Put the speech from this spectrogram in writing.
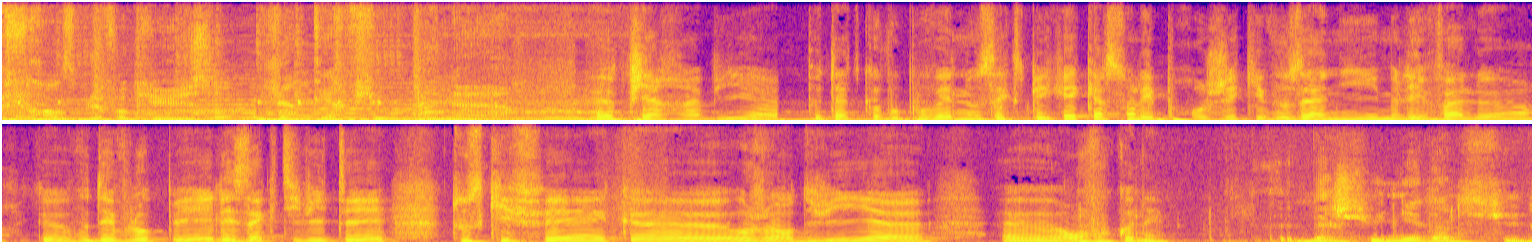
France Bleu Vaucluse, l'interview bonheur. Euh, Pierre Rabhi, euh, peut-être que vous pouvez nous expliquer quels sont les projets qui vous animent, les valeurs que vous développez, les activités, tout ce qui fait que euh, aujourd'hui on vous connaît. Ben, je suis né dans le sud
